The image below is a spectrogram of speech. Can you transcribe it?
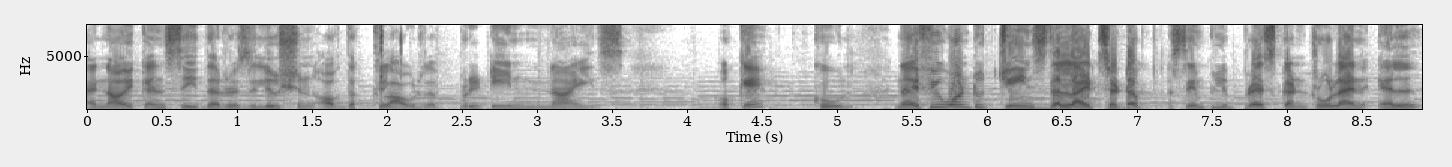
And now you can see the resolution of the clouds are pretty nice. Okay cool. Now if you want to change the light setup simply press ctrl and l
